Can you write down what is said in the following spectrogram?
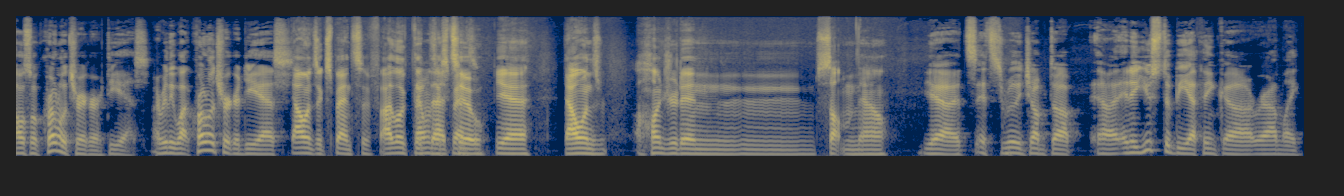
Also, Chrono Trigger DS. I really want Chrono Trigger DS. That one's expensive. I looked That at that expensive. too. Yeah. That one's a hundred and something now. Yeah, it's it's really jumped up, uh, and it used to be I think uh, around like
